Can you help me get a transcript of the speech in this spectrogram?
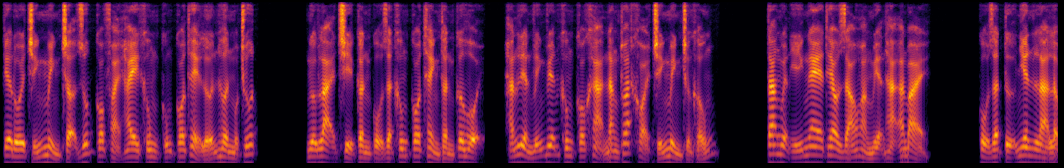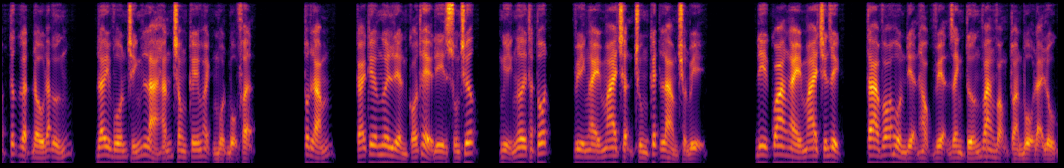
kia đối chính mình trợ giúp có phải hay không cũng có thể lớn hơn một chút. Ngược lại chỉ cần cổ giật không có thành thần cơ hội, hắn liền vĩnh viễn không có khả năng thoát khỏi chính mình trường khống. Ta nguyện ý nghe theo giáo hoàng miệng hạ an bài. Cổ giật tự nhiên là lập tức gật đầu đáp ứng đây vốn chính là hắn trong kế hoạch một bộ phận. Tốt lắm, cái kia ngươi liền có thể đi xuống trước, nghỉ ngơi thật tốt, vì ngày mai trận chung kết làm chuẩn bị. Đi qua ngày mai chiến dịch, ta võ hồn điện học viện danh tướng vang vọng toàn bộ đại lục.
